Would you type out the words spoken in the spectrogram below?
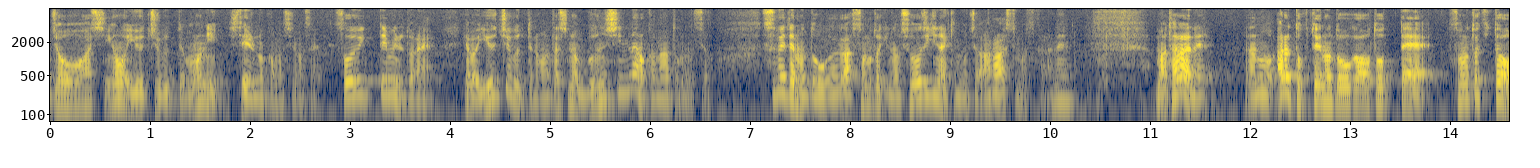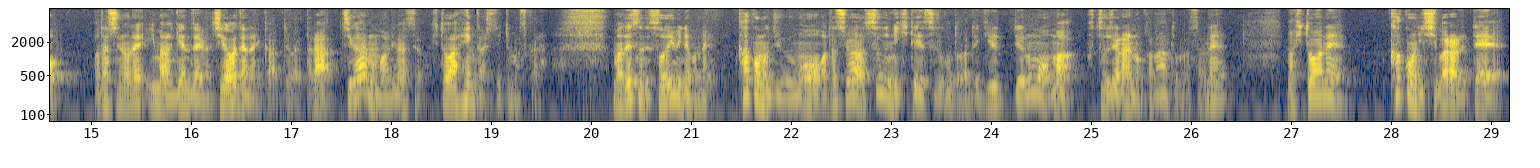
情報発信を YouTube ってものにしているのかもしれません。そう言ってみるとねやっぱ YouTube ってのは私の分身なのかなと思うんですよ。全ての動画がその時の正直な気持ちを表してますからね。まあただねあのある特定の動画を撮ってその時と私のね今現在が違うじゃないかって言われたら違うのもありますよ。人は変化していきますから。まあですのでそういう意味でもね過去の自分を私はすぐに否定することができるっていうのもまあ普通じゃないのかなと思いますよね、まあ、人はね過去に縛られて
